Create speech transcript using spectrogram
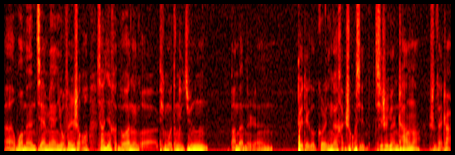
呃《我们见面又分手》。相信很多那个听过邓丽君版本的人，对这个歌应该很熟悉。其实原唱呢是在这儿。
